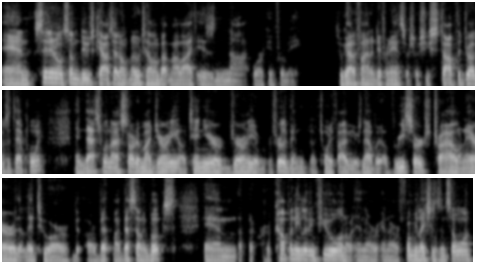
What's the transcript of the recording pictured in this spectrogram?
And sitting on some dude's couch I don't know, telling about my life is not working for me. So we got to find a different answer. So she stopped the drugs at that point, and that's when I started my journey, a ten-year journey. It's really been uh, 25 years now, but of research, trial, and error that led to our our my best-selling books and our company, Living Fuel, and our and our and our formulations and so on.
